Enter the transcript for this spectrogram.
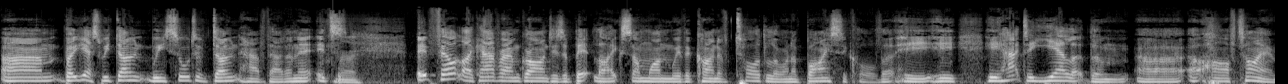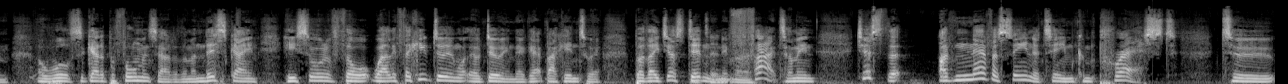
Um, but yes, we don't. We sort of don't have that, and it, it's. No. It felt like Avram Grant is a bit like someone with a kind of toddler on a bicycle that he he, he had to yell at them uh, at half time, uh, Wolves, to get a performance out of them. And this game, he sort of thought, well, if they keep doing what they're doing, they'll get back into it. But they just didn't. and in didn't, no. fact, I mean, just that I've never seen a team compressed to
